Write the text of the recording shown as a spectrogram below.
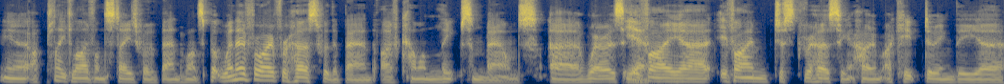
you know I played live on stage with a band once, but whenever I've rehearsed with a band, I've come on leaps and bounds. Uh, whereas yeah. if I uh, if I'm just rehearsing at home, I keep doing the uh,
